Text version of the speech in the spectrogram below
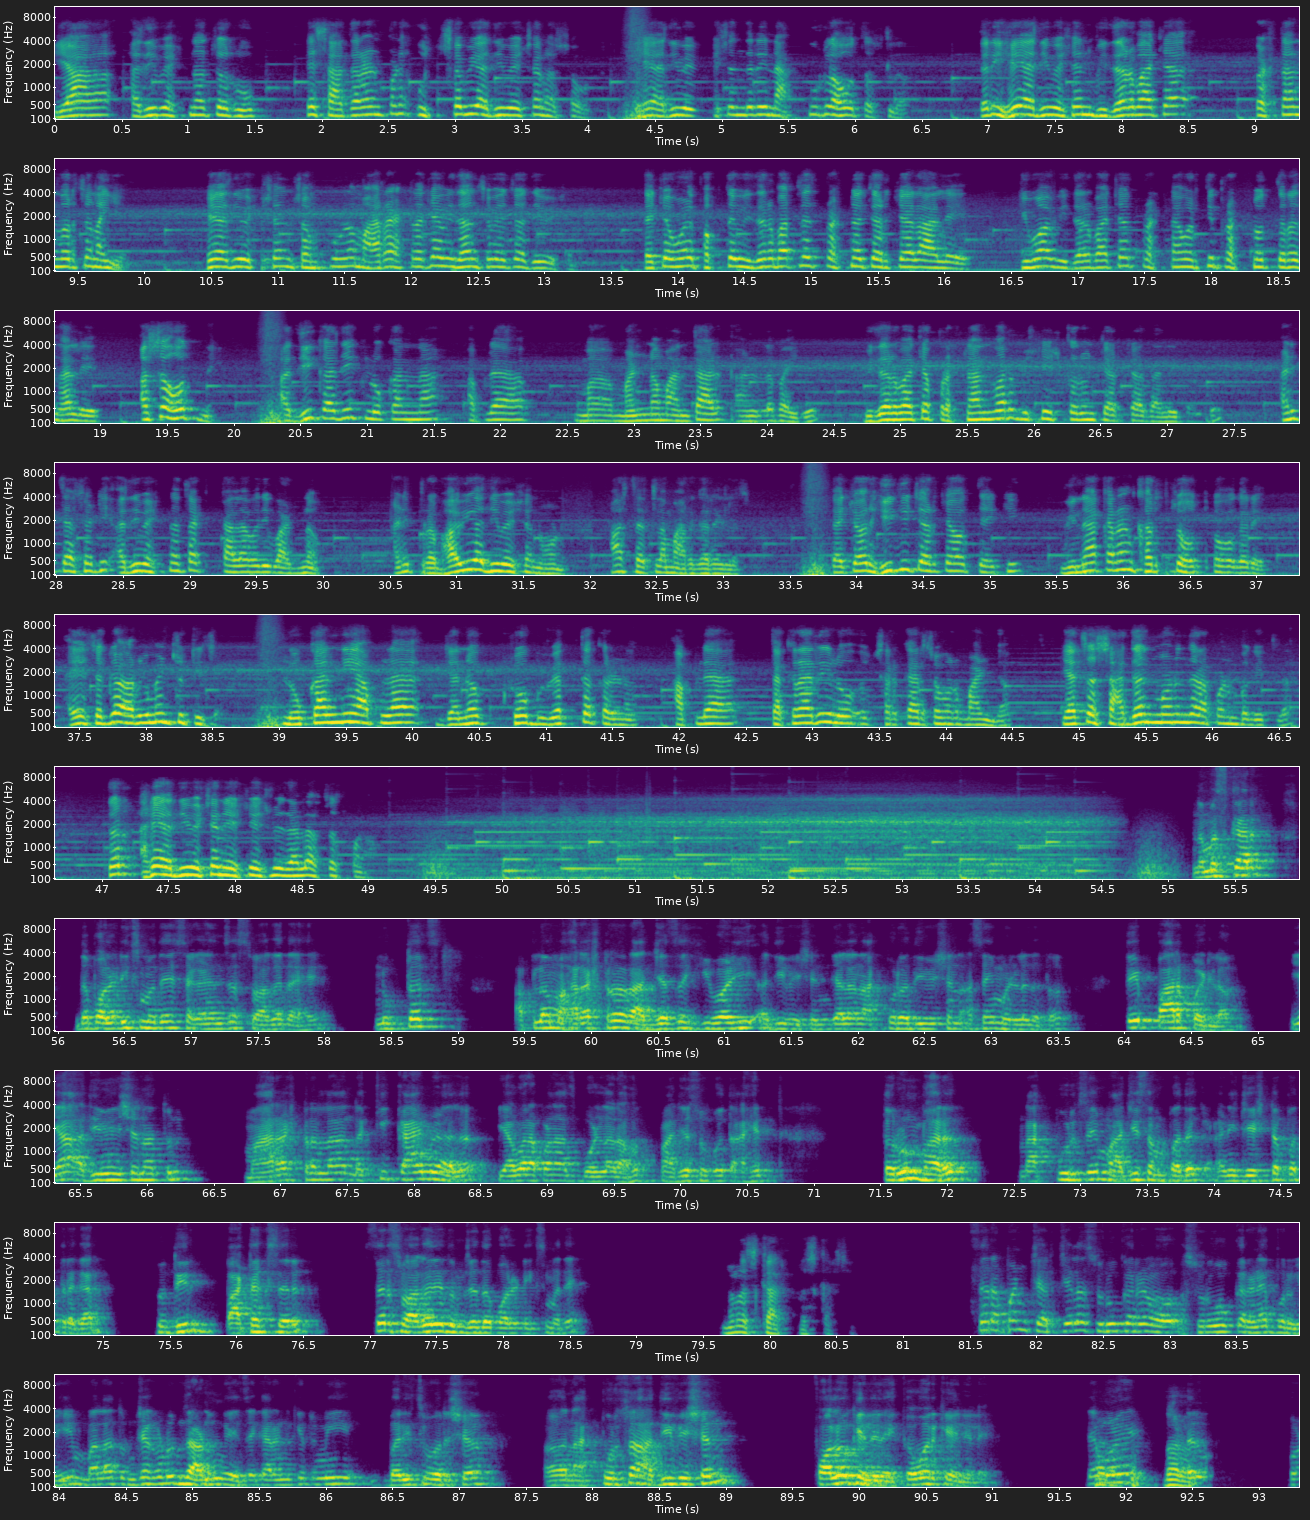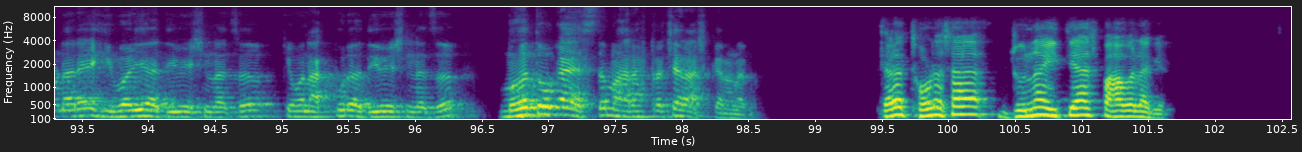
या अधिवेशनाचं रूप हे साधारणपणे उत्सवी अधिवेशन असं होतं. हे अधिवेशन जरी नागपूरला होत असलं तरी हे अधिवेशन विदर्भाच्या प्रश्नांवरचं नाहीये. हे अधिवेशन संपूर्ण महाराष्ट्राच्या विधानसभेचं अधिवेशन. त्याच्यामुळे फक्त विदर्भातलेच प्रश्न चर्चेला आले किंवा विदर्भाच्याच प्रश्नावरती प्रश्नोत्तर झाले असं होत नाही. अधिकाधिक लोकांना आपल्या म्हणणं मानता आणलं पाहिजे. विदर्भाच्या प्रश्नांवर विशेष करून चर्चा झाली पाहिजे. आणि त्यासाठी अधिवेशनाचा कालावधी वाढणं आणि प्रभावी अधिवेशन होणं हाच त्यातला मार्ग राहील. त्याच्यावर ही जी चर्चा होते की विनाकारण खर्च होतो वगैरे हे सगळं आर्ग्युमेंट चुकीचं. लोकांनी आपला जनक्षोभ व्यक्त करणं आपल्या तक्रारी लो सरकारसमोर मांडणं याचं साधन म्हणून जर आपण बघितलं तर हे अधिवेशन यशस्वी झालं असंच म्हणा नमस्कार. द पॉलिटिक्समध्ये सगळ्यांचं स्वागत आहे. नुकतंच आपलं महाराष्ट्र राज्याचं हिवाळी अधिवेशन ज्याला नागपूर अधिवेशन असंही म्हणलं जातं ते पार पडलं. या अधिवेशनातून महाराष्ट्राला नक्की काय मिळालं यावर आपण आज बोलणार आहोत. माझ्यासोबत आहेत तरुण भारत नागपूरचे माजी संपादक आणि ज्येष्ठ पत्रकार सुधीर पाठक सर. सर स्वागत आहे तुमचं द पॉलिटिक्समध्ये. नमस्कार नमस्कार. सर आपण चर्चेला सुरू कर सुरू करण्यापूर्वी मला तुमच्याकडून जाणून घ्यायचंय कारण की तुम्ही बरीच वर्ष नागपूरचं अधिवेशन फॉलो केलेलं आहे कव्हर केलेलं आहे त्यामुळे होणाऱ्या हिवाळी अधिवेशनाचं किंवा नागपूर अधिवेशनाचं महत्त्व काय असतं महाराष्ट्राच्या राजकारणात? त्याला थोडासा जुना इतिहास पाहावा लागेल.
